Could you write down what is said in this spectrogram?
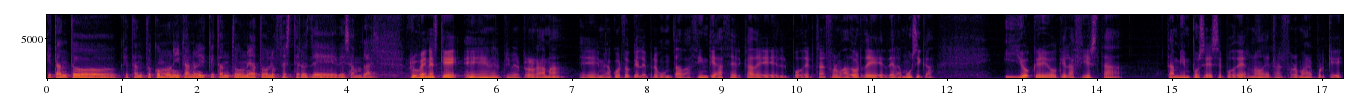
que tanto, que tanto comunica ¿no? y que tanto une a todos los festeros de, San Blas. Rubén, es que en el primer programa eh, me acuerdo que le preguntaba a Cintia acerca del poder transformador de, de la música. Y yo creo que la fiesta también posee ese poder, ¿no? De transformar, porque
